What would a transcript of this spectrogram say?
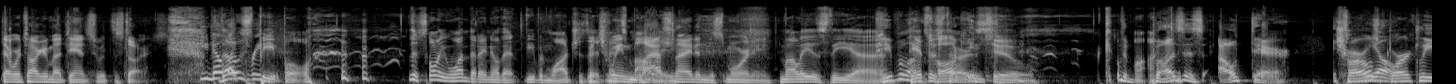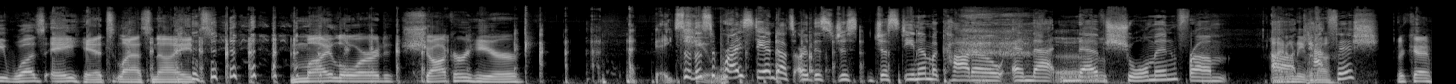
that were talking about Dancing with the Stars? You know, Those three people. There's only one that I know that even watches it. Between last night and this morning. Molly is the uh, People I'm talking stars. to. Come on. Buzz is out there. Charles real. Barkley was a hit last night. My lord, shocker here. So the surprise standouts are this just Justina Machado and that Nev Schulman from Uh, I uh, don't even know. Catfish. Okay.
